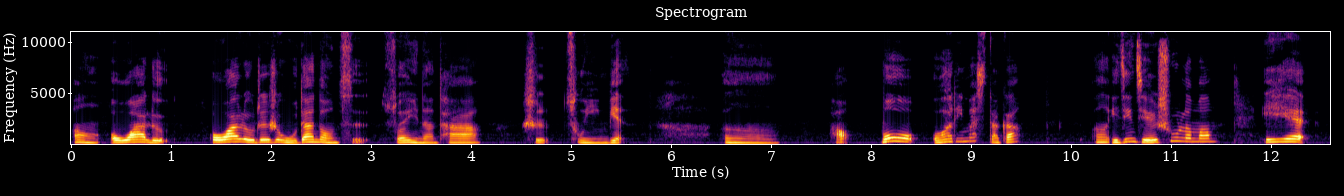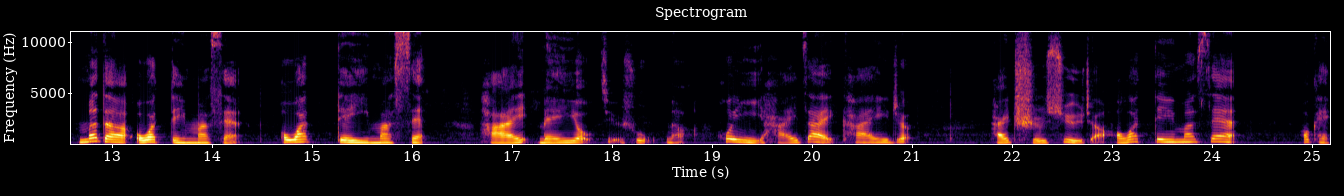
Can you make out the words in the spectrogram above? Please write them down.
嗯，終わる，終わる这是五段动词，所以呢，它。 是促音变，嗯，好，もう終わりましたか？嗯，已经结束了吗？いえ、まだ終わっていません。終わっていません，还没有结束。那会议还在开着，还持续着。終わっていません。OK，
